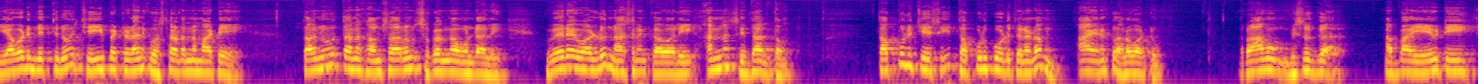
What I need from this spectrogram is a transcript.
ఎవడి నెత్తినో చేయి పెట్టడానికి వస్తాడన్నమాటే తను తన సంసారం సుఖంగా ఉండాలి. వేరే వాళ్ళు నాశనం కావాలి అన్న సిద్ధాంతం. తప్పులు చేసి తప్పుడు కోడి తినడం ఆయనకు అలవాటు. రామం విసుగ్గా అబ్బా ఏమిటి?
